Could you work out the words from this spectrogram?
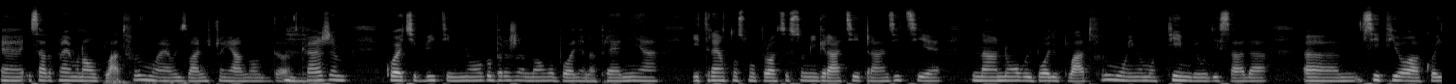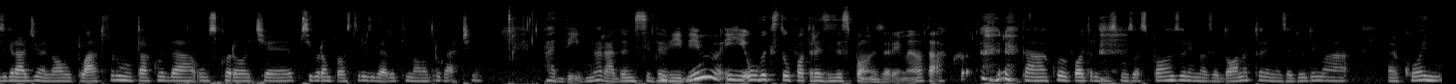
E, I sada pravimo novu platformu, evo izvanično javno da mm. kažem, koja će biti mnogo brža, mnogo bolja, naprednija i trenutno smo u procesu migracije i tranzicije na novu i bolju platformu. Imamo tim ljudi sada, um, CTO-a koji izgrađuje novu platformu, tako da uskoro će siguran prostor izgledati malo drugačije. Pa divno, radujem se da vidim i uvek ste u potrazi za sponsorima, je li tako? tako je, u potrazi smo za sponsorima, za donatorima, za ljudima koji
